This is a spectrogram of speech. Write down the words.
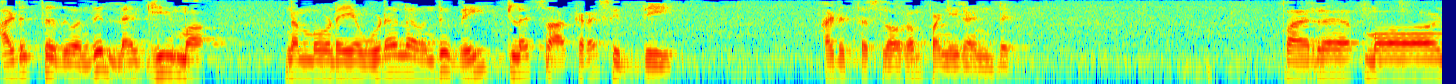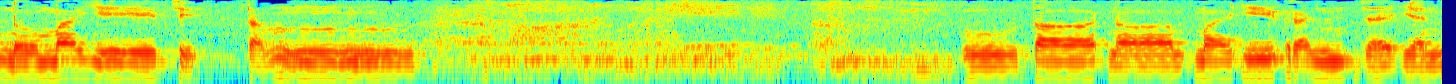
அடுத்தது வந்து லகிமா. நம்முடைய உடலை வந்து வெயிட்லெஸ் ஆக்கிற சித்தி. அடுத்த ஸ்லோகம் பனிரெண்டு. பரமாணுமயே சித்தம் भूतानां मयि रञ्जयन्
